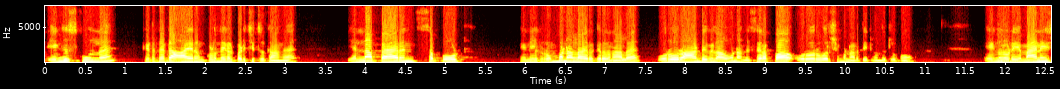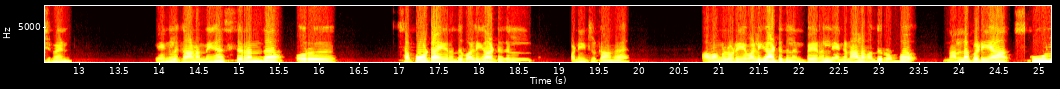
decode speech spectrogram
எங்கள் ஸ்கூலில் கிட்டத்தட்ட ஆயிரம் குழந்தைகள் படிச்சுட்டு இருக்காங்க. எல்லா பேரண்ட்ஸ் சப்போர்ட் எங்களுக்கு ரொம்ப நல்லா இருக்கிறதுனால ஒரு ஒரு ஆண்டு விழாவும் நாங்கள் சிறப்பாக ஒரு ஒரு வருஷமும் நடத்திட்டு வந்துட்ருக்கோம் எங்களுடைய மேனேஜ்மெண்ட் எங்களுக்கான மிக சிறந்த ஒரு சப்போர்ட்டாக இருந்து வழிகாட்டுதல் பண்ணிகிட்ருக்காங்க அவங்களுடைய வழிகாட்டுதலின் பேரில் எங்களால் வந்து ரொம்ப நல்லபடியாக ஸ்கூல்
